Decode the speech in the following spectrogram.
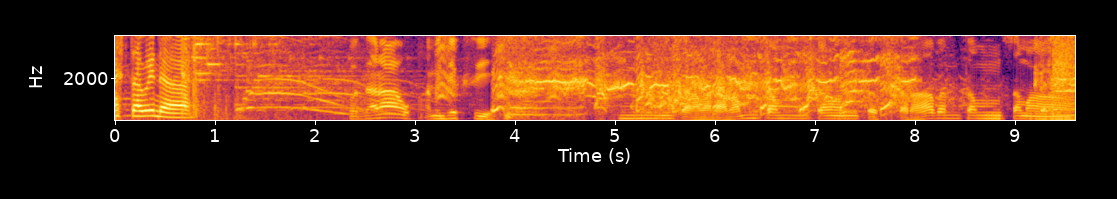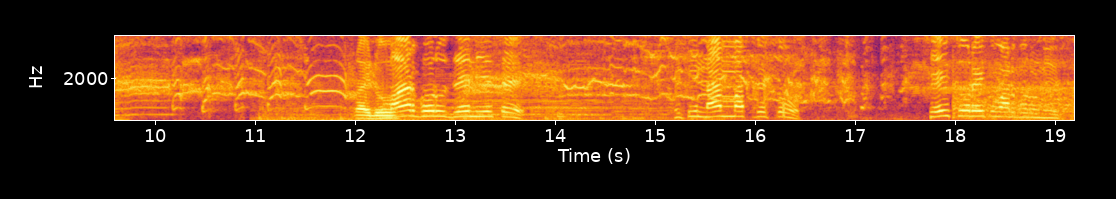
আসতামই না তো দাঁড়াও আমি দেখছি হুম, চামারাবান্তাম কান্তস্তরাবন্তাম সমা। তোমার গরু যে নিয়েছে সেটি নাম মাত্রে চোর। সেই চোরেই তোমার গরু নিয়েছে।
